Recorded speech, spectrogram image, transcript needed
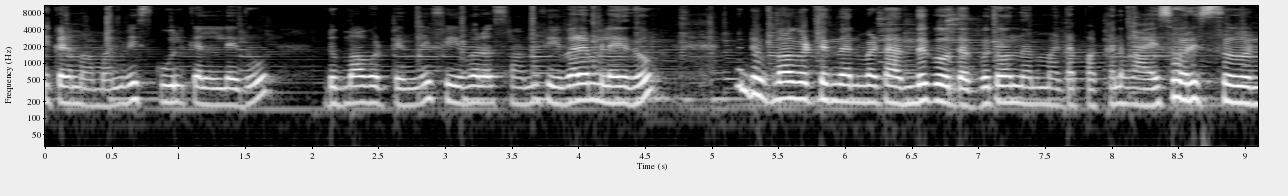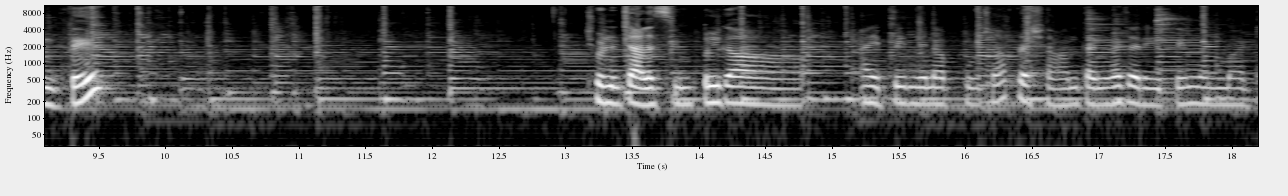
ఇక్కడ మా మన్వి స్కూల్కి వెళ్ళలేదు. డుమ్మా కొట్టింది. ఫీవర్ వస్తుంది. ఫీవర్ ఏం లేదు. డుబ్బా కొట్టింది అనమాట అందుకు దగ్గుతోంది అనమాట పక్కన వాయిస్ వరిస్తూ ఉంటే. చూడండి చాలా సింపుల్గా అయిపోయింది నా పూజ. ప్రశాంతంగా జరిగిపోయింది అనమాట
